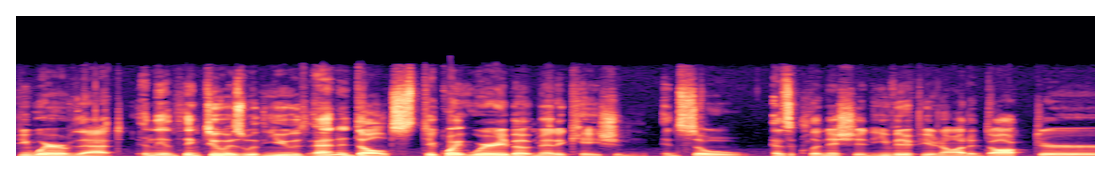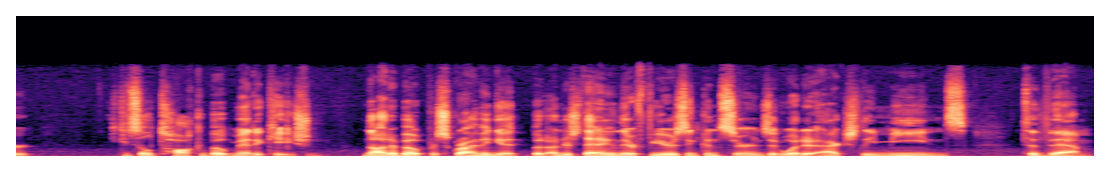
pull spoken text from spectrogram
Beware of that. And the other thing too is with youth and adults, they're quite wary about medication. And so as a clinician, even if you're not a doctor, you can still talk about medication. Not about prescribing it, but understanding their fears and concerns and what it actually means to them.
